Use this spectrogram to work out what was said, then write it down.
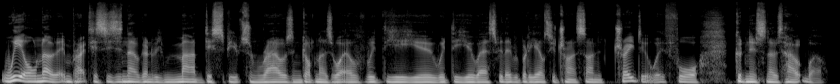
we all know that in practice, this is now going to be mad disputes and rows and God knows what else with the EU, with the US, with everybody else you're trying to sign a trade deal with for goodness knows how. Well,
